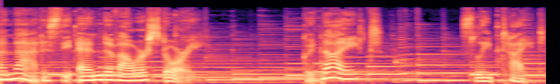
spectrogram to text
And that is the end of our story. Good night. Sleep tight.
